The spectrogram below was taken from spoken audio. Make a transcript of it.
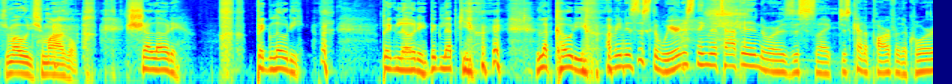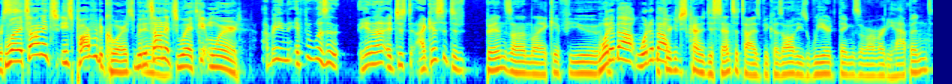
Shmodi, Shamazo. Shalodi. Big Lodi. Big Lodi. Big Lepke. Lepcody. I mean, is this the weirdest thing that's happened, or is this like just kind of par for the course? well, it's on its it's par for the course, but it's Yeah. on its way. It's getting weird. I mean, if it wasn't, you know, it just, I guess it depends on like if you. What about what if about you're just kind of desensitized because all these weird things have already happened,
